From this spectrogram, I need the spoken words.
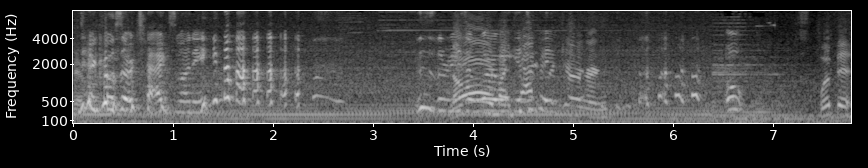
There goes our tax money. This is the reason No, why my we get to tax pay. return. Oh, Whip it.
